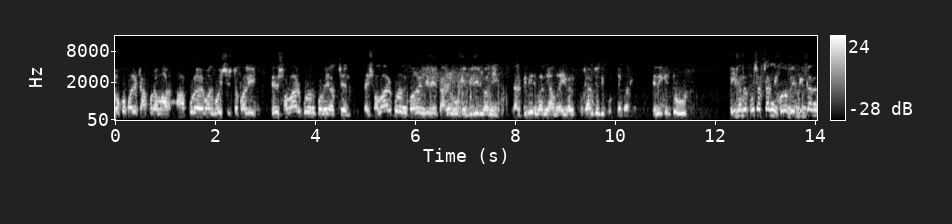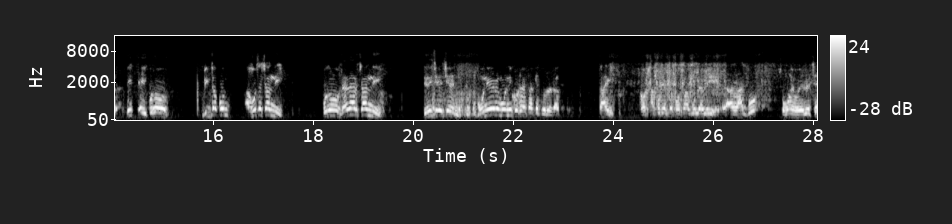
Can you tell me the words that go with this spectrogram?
লোকপালি ঠাকুর আমার, আপুরা এবং বৈশিষ্ট্য পালি তিনি সবার পূরণ করে যাচ্ছেন। এই সবার পূরণ করেন যিনি, তার মুখে বিধির বাণী। তার বিধির বাণী আমরা এইভাবে প্রচার যদি করতে পারি, তিনি কিন্তু এইভাবে প্রচার চাননি? কোনো বিজ্ঞান এই, কোনো বিজ্ঞাপন হতে চাননি? কোনো ব্যানার চাননি? তিনি চেয়েছেন মনের মনি কোথায় তাকে ধরে রাখতে। তাই ঠাকুরের একটা কথা বলে আমি রাখব। সময় হয়ে গেছে।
